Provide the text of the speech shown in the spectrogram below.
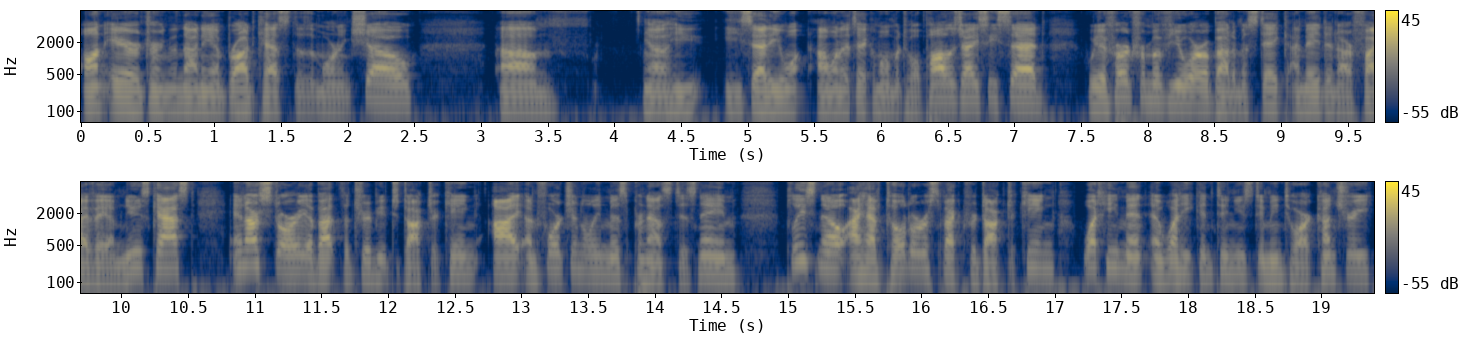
on air during the 9 a.m. broadcast of the morning show. Um, you know, he he said he wa- I want to take a moment to apologize. He said we have heard from a viewer about a mistake I made in our 5 a.m. newscast and our story about the tribute to Dr. King. I unfortunately mispronounced his name. Please know I have total respect for Dr. King, what he meant, and what he continues to mean to our country.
